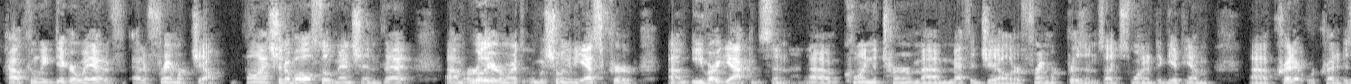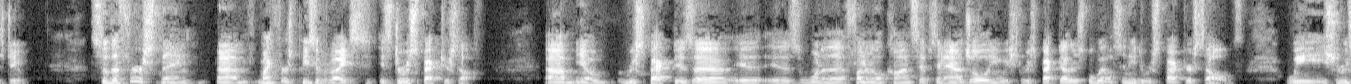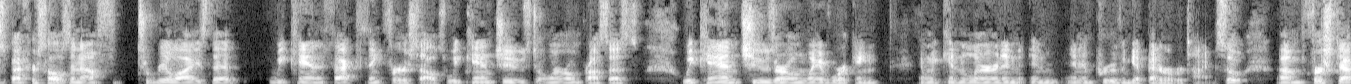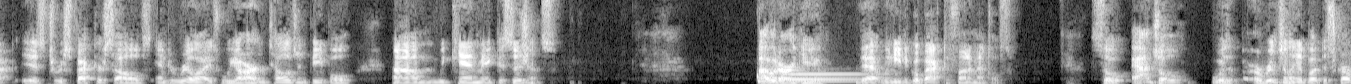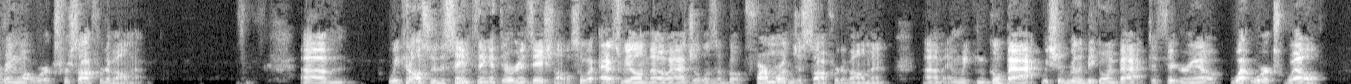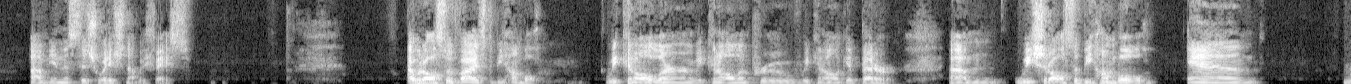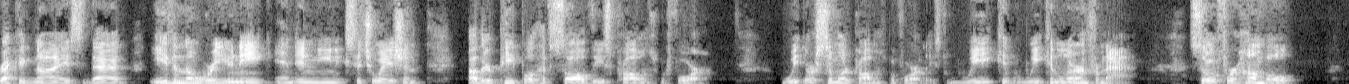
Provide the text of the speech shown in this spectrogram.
How can we dig our way out of out of framework jail? Oh, I should have also mentioned that um, earlier when I was showing the S curve, um, Ivar Jacobson uh, coined the term uh, method jail or framework prison. So I just wanted to give him uh, credit where credit is due. So the first thing, um, my first piece of advice is to respect yourself. Um, you know, respect is a is one of the fundamental concepts in Agile. You know, we should respect others, but we also need to respect ourselves. We should respect ourselves enough to realize that we can, in fact, think for ourselves. We can choose to own our own process. We can choose our own way of working, and we can learn and and, and improve and get better over time. So, um, first step is to respect ourselves and to realize we are intelligent people. Um, we can make decisions. I would argue that we need to go back to fundamentals. So Agile was originally about discovering what works for software development. Um, we can also do the same thing at the organization level. So as we all know, Agile is about far more than just software development. Um, and we can go back, we should really be going back to figuring out what works well um, in the situation that we face. I would also advise to be humble. We can all learn, we can all improve, we can all get better. Um, we should also be humble and recognize that even though we're unique and in a unique situation, other people have solved these problems before. We or similar problems before at least. We can we can learn from that. So if we're humble,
